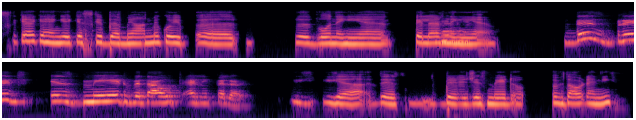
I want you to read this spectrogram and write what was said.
इसको क्या कहेंगे कि इसके दरमियान में कोई uh, वो नहीं है पिलर नहीं है This bridge is made without any pillar. yeah this bridge is made of- without any uh,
